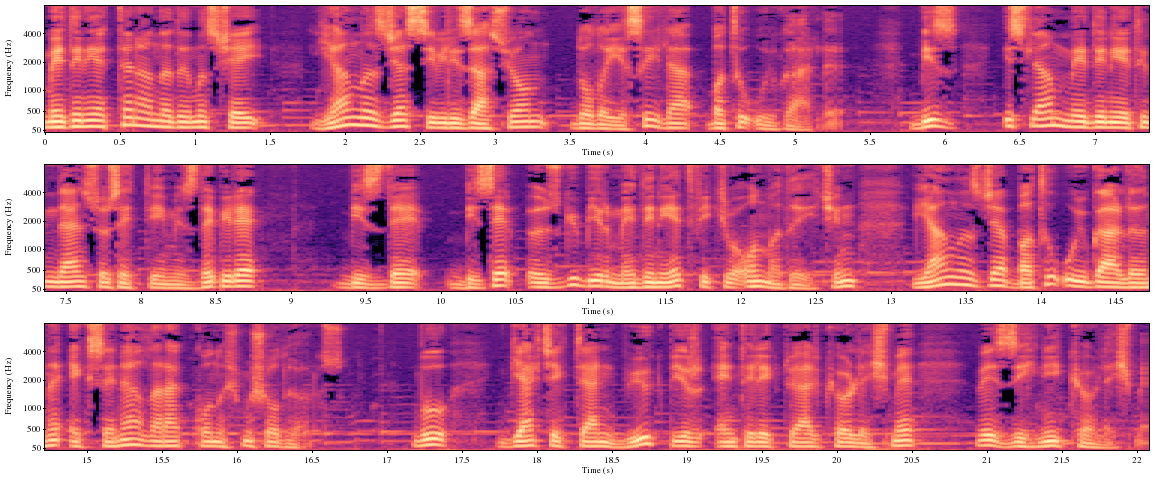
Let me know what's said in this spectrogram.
Medeniyetten anladığımız şey yalnızca sivilizasyon dolayısıyla Batı uygarlığı. Biz İslam medeniyetinden söz ettiğimizde bile bizde bize özgü bir medeniyet fikri olmadığı için yalnızca Batı uygarlığını eksene alarak konuşmuş oluyoruz. Bu gerçekten büyük bir entelektüel körleşme ve zihni körleşme.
